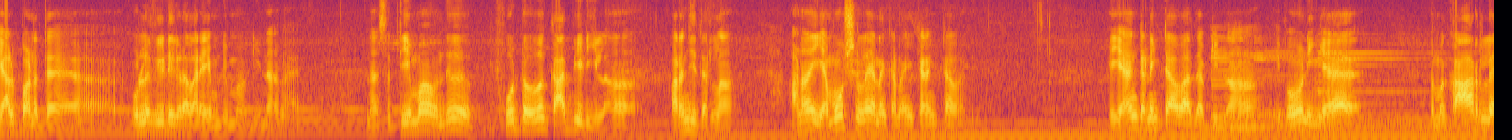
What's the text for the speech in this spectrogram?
யாழ்ப்பாணத்தை உள்ள வீடுகளை வரைய முடியுமா அப்படின்னாங்க. நான் சத்தியமாக வந்து ஃபோட்டோவை காப்பி அடிக்கலாம் வரைஞ்சி தரலாம். ஆனால் எமோஷனலாக எனக்கு கனெக்ட் கனெக்ட் ஆகாது. ஏன் கனெக்ட் ஆகாது அப்படின்னா இப்போது நீங்கள் நம்ம காரில்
